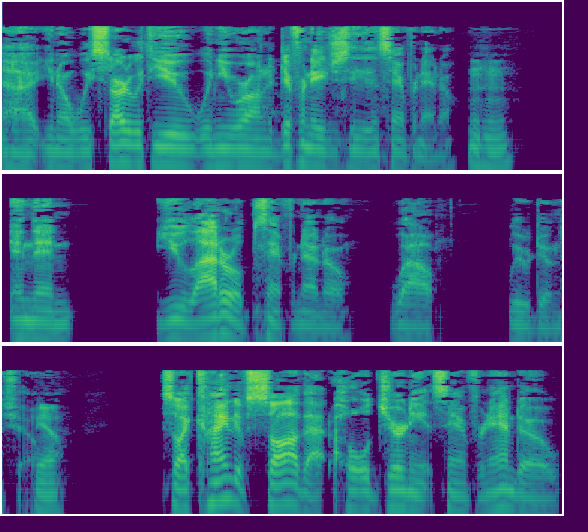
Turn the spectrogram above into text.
Uh, you know, we started with you when you were on a different agency than San Fernando, Mhm. and then you lateraled San Fernando while we were doing the show. yeah, So I kind of saw that whole journey at San Fernando,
